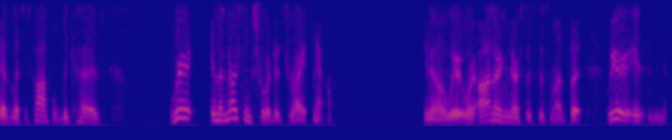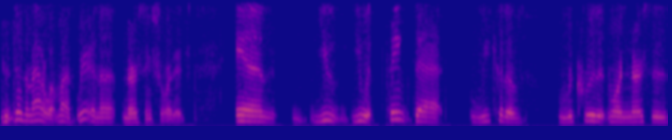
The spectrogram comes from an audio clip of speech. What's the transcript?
as much as possible because we're in a nursing shortage right now. You know, we're we're honoring nurses this month, but we're it doesn't matter what month we're in a nursing shortage, and you you would think that we could have recruited more nurses.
